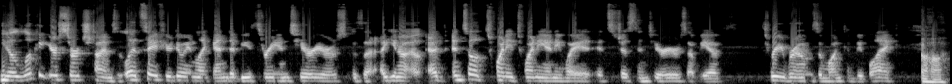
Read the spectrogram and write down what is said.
you know, look at your search times. Let's say if you're doing like NW three interiors, because uh, you know until 2020 anyway, it's just interiors that we have three rooms and one can be blank. Uh-huh.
